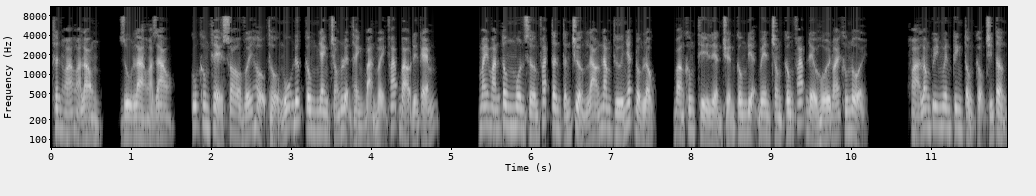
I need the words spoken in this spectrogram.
thân hóa hỏa long, dù là hỏa giao cũng không thể so với hậu thổ ngũ đức công nhanh chóng luyện thành bản mệnh pháp bảo đến kém. May mắn tông môn sớm phát tân tấn trưởng lão năm thứ nhất độc lộc, bằng không thì liền chuyển công điện bên trong công pháp đều hối đoái không nổi. Hỏa long quy nguyên kinh tổng cộng chín tầng,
